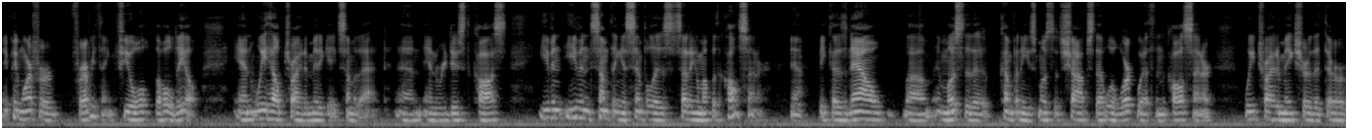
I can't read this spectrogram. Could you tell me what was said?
They pay more for, for everything, fuel, the whole deal. And we help try to mitigate some of that and, and reduce the costs. Even even something as simple as setting them up with a call center. Yeah. Because now, um, most of the companies, most of the shops that we'll work with in the call center, we try to make sure that they're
